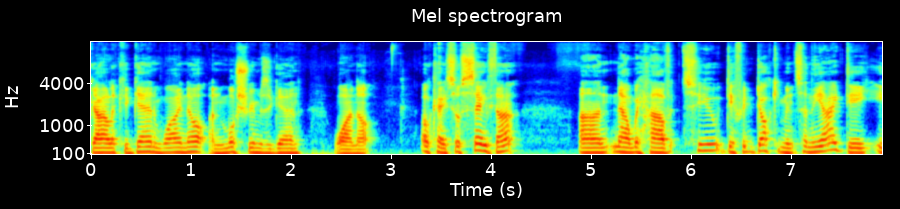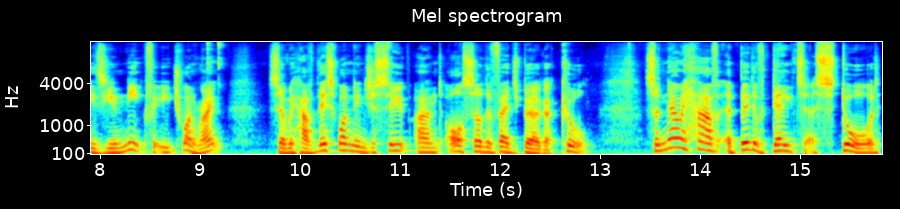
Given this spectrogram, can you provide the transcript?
garlic again, why not, and mushrooms again, why not. Okay, so save that. And now we have two different documents and the ID is unique for each one, right? So we have this one, Ninja Soup, and also the Veg Burger. Cool. So now we have a bit of data stored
